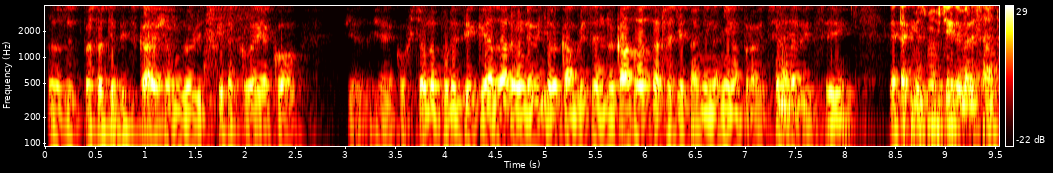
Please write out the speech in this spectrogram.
proto, proto typická, že on byl vždycky takový jako že, že jako chtěl do politiky a zároveň neviděl, kam by se nedokázal zařadit ani, ani na pravici, na levici. Ne, tak my jsme v těch 90.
